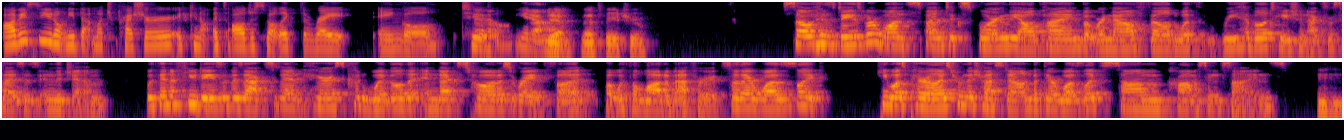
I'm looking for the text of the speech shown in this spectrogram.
obviously, you don't need that much pressure. It can, it's all just about like the right angle, too, know, you know? Yeah, that's very true. So his days were once spent exploring the Alpine, but were now filled with rehabilitation exercises in the gym. Within a few days of his accident, Harris could wiggle the index toe of his right foot, but with a lot of effort. So there was like, he was paralyzed from the chest down, but there was like some promising signs. hmm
